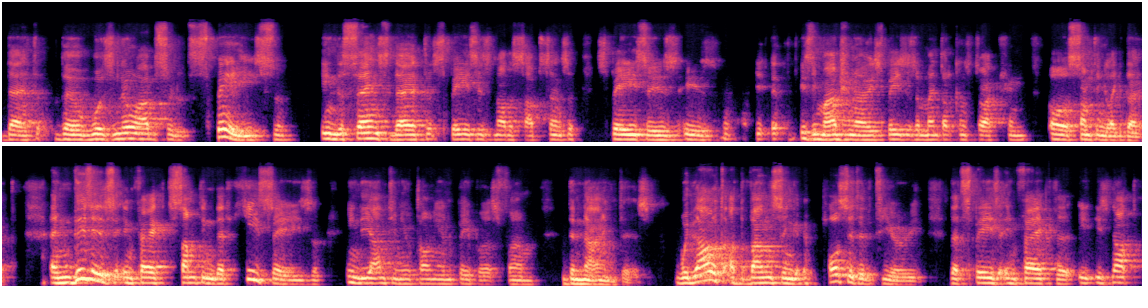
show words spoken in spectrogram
that there was no absolute space in the sense that space is not a substance, space is, is, is imaginary, space is a mental construction, or something like that. And this is, in fact, something that he says in the anti Newtonian papers from the 90s. Without advancing a positive theory that space, in fact, is not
